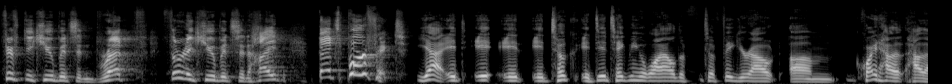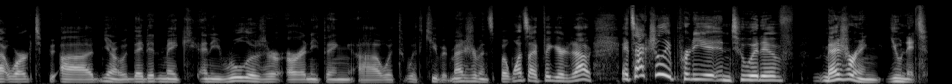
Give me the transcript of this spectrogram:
50 cubits in breadth, 30 cubits in height. That's perfect. yeah, it it it it took it did take me a while to to figure out um quite how how that worked. Uh, you know, they didn't make any rulers or, or anything uh, with with cubit measurements, but once I figured it out, it's actually a pretty intuitive measuring unit.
